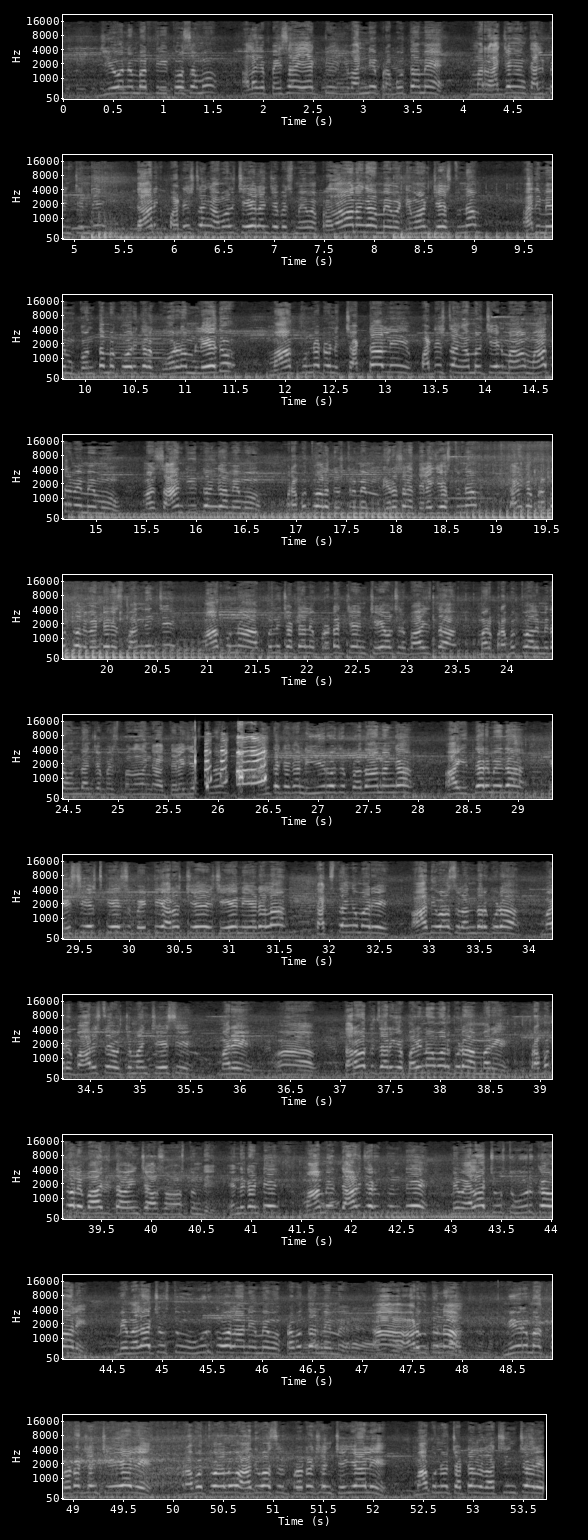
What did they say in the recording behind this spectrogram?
జియో నెంబర్ త్రీ కోసము అలాగే పైసా యాక్ట్ ఇవన్నీ ప్రభుత్వమే మరి రాజ్యాంగం కల్పించింది. దానికి పటిష్టంగా అమలు చేయాలని చెప్పేసి మేము ప్రధానంగా మేము డిమాండ్ చేస్తున్నాం. అది మేము కొంతమ కోరికలు కోరడం లేదు. మాకున్నటువంటి చట్టాల్ని పటిష్టంగా అమలు చేయని మా మాత్రమే మేము మన శాంతియుతంగా మేము ప్రభుత్వాల దృష్టిలో మేము నిరసన తెలియజేస్తున్నాం. కనుక ప్రభుత్వాలు వెంటనే స్పందించి మాకున్న హక్కుల చట్టాలను ప్రొటెక్ట్ చేయని చేయవలసిన బాధ్యత మరి ప్రభుత్వాల మీద ఉందని చెప్పేసి ప్రధానంగా తెలియజేస్తున్నాం. అంతేకాకుండా ఈ రోజు ప్రధానంగా ఆ ఇద్దరి మీద ఎస్సీ ఎస్టీ కేసు పెట్టి అరెస్ట్ చేయ చేయని ఎడల ఖచ్చితంగా మరి ఆదివాసులందరూ కూడా మరి భారీ స్థాయి ఉద్యమం చేసి మరి తర్వాత జరిగే పరిణామాలు కూడా మరి ప్రభుత్వాలే బాధ్యత వహించాల్సి వస్తుంది. ఎందుకంటే మా మీద దాడి జరుగుతుంటే మేము ఎలా చూస్తూ ఊరుకోవాలి? మేము ఎలా చూస్తూ ఊరుకోవాలని మేము ప్రభుత్వాన్ని మేము అడుగుతున్నాం. మీరు మాకు ప్రొటెక్షన్ చేయాలి. ప్రభుత్వాలు ఆదివాసులకు ప్రొటెక్షన్ చేయాలి. మాకున్న చట్టాలను రక్షించాలి.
